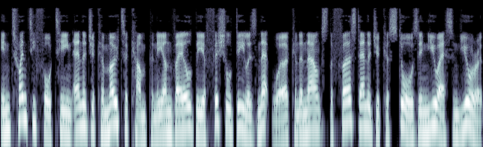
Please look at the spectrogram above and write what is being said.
In 2014 Energica Motor Company unveiled the official dealers network and announced the first Energica stores in US and Europe.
